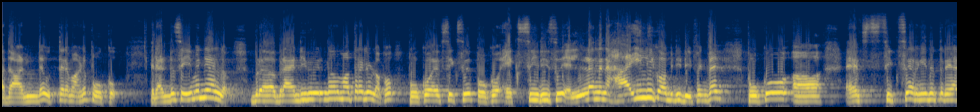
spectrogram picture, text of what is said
അതാണ്ട് ഉത്തരമാണ് പോക്കോ. രണ്ടും സെയിം തന്നെയാണല്ലോ. ബ്രാൻഡ് ചെയ്ത് വരുന്നത് മാത്രമല്ലേ ഉള്ളൂ. അപ്പോൾ Poco F six Poco X series എല്ലാം തന്നെ highly competitive in fact Poco F six ഇറങ്ങിയത് എത്രയാ?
